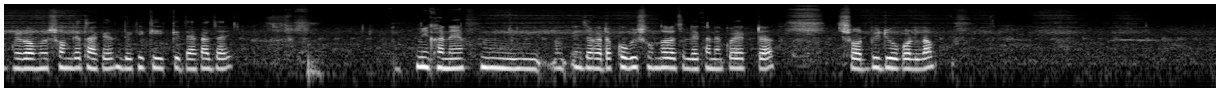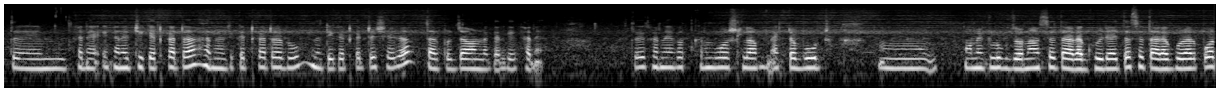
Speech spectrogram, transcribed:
আপনি রমের সঙ্গে থাকেন, দেখি কি কি দেখা যায়। এখানে এই জায়গাটা খুবই সুন্দর আছে, এখানে কয়েকটা শর্ট ভিডিও করলাম। তো এখানে এখানে টিকিট কাটা হ্যাঁ টিকিট কাটা রুম টিকিট কাটে সেরা তারপর যাওয়ার লাগে আর কি এখানে। তো এখানে কতক্ষণ বসলাম? একটা বুট অনেক লোকজন আছে, তারা ঘুরে আইতেছে তারা ঘোরার পর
